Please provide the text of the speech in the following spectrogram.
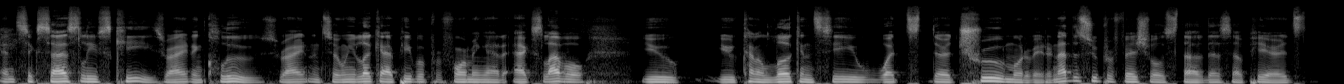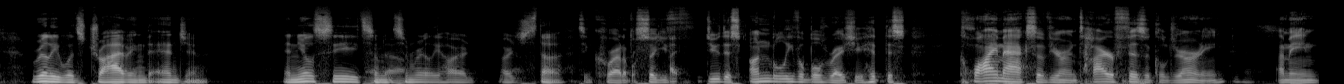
and success leaves keys right and clues right? And so when you look at people performing at x level you you kind of look and see what's their true motivator. Not the superficial stuff that's up here. It's really what's driving the engine. And you'll see some some really hard hard stuff It's incredible. So you f- do this unbelievable race. You hit this climax of your entire physical journey. I mean,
